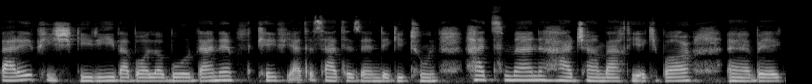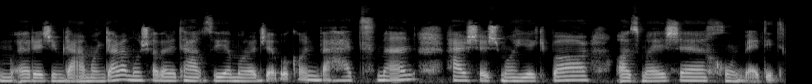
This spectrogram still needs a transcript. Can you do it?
برای پیشگیری و بالا بردن کیفیت سطح زندگیتون حتما هر چند وقت یک بار به رژیم درمانگر و مشاور تغذیه مراجعه بکنید و حتما هر شش ماه یک بار آزمایش خون بدید.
